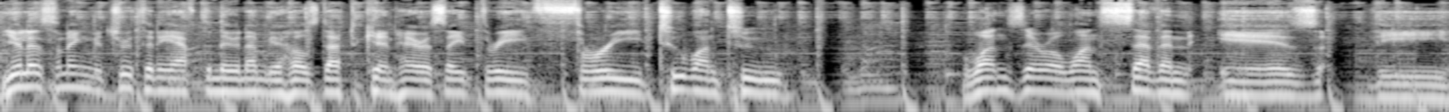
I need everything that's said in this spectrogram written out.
You're listening to Truth in the Afternoon. I'm your host, Dr. Ken Harris. 833 212 1017 is the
